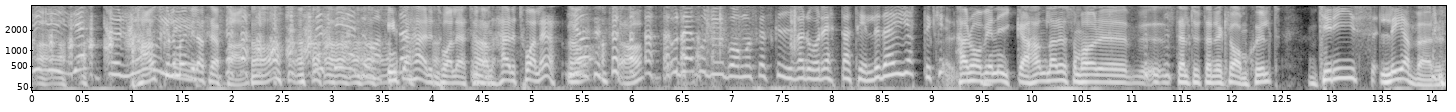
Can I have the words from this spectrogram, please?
Det är ju jätteroligt. Han skulle man vilja träffa. Men se då. Inte herr toalett, utan herr toalett. Ja. Och där går du igång och ska skriva då och rätta till. Det där är ju jättekul. Här har vi en ICA-handlare som har eh, ställt ut en reklamskylt. Gris lever.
